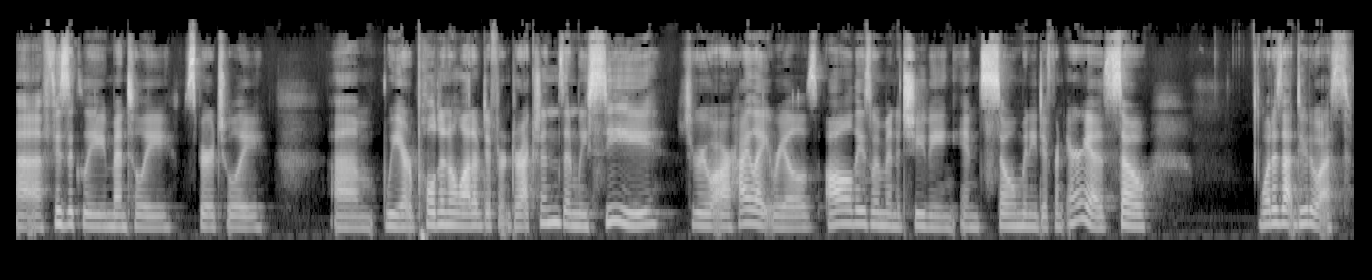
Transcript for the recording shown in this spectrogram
uh, physically, mentally, spiritually. Um, we are pulled in a lot of different directions, and we see through our highlight reels all these women achieving in so many different areas. So, what does that do to us?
